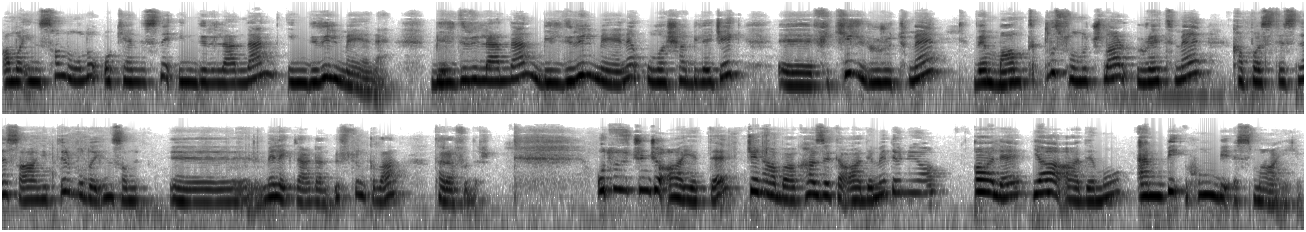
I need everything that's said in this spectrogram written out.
Ama insanoğlu o kendisine indirilenden indirilmeyene, bildirilenden bildirilmeyene ulaşabilecek e, fikir yürütme ve mantıklı sonuçlar üretme kapasitesine sahiptir. Bu da insanı e, meleklerden üstün kılan tarafıdır. 33. ayette Cenab-ı Hak Hazreti Adem'e dönüyor Kale ya Ademu enbihum bi esmaihim.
